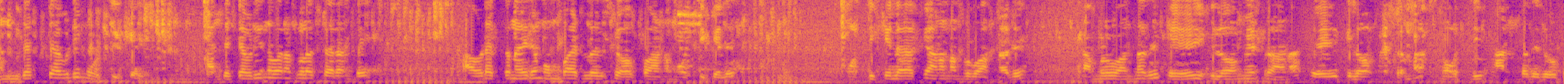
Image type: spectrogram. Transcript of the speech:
അന്തച്ചവടി മൂച്ചിക്കൽ. അന്തച്ചവടി എന്ന് പറഞ്ഞിട്ടുള്ള സ്ഥലമുണ്ട്. അവിടെ എത്തുന്നതിന് മുമ്പായിട്ടുള്ള ഒരു സ്റ്റോപ്പാണ് മോച്ചിക്കൽ മോച്ചിക്കലൊക്കെയാണ് നമ്മൾ വന്നത്. നമ്മൾ വന്നത് ഏഴ് കിലോമീറ്റർ ആണ് ഏഴ് കിലോമീറ്ററിന് നൂറ്റി അൻപത് രൂപ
